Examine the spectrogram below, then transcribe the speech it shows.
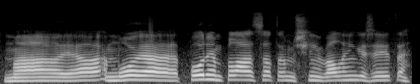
Maar ja, een mooie podiumplaats had er misschien wel in gezeten.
